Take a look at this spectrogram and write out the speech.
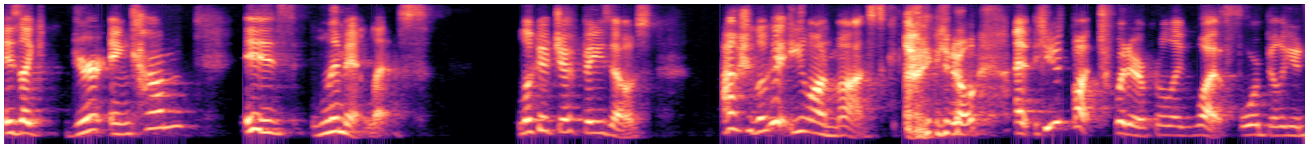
is like your income is limitless. Look at Jeff Bezos. Actually, look at Elon Musk. you know, he just bought Twitter for like what, $4 billion?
